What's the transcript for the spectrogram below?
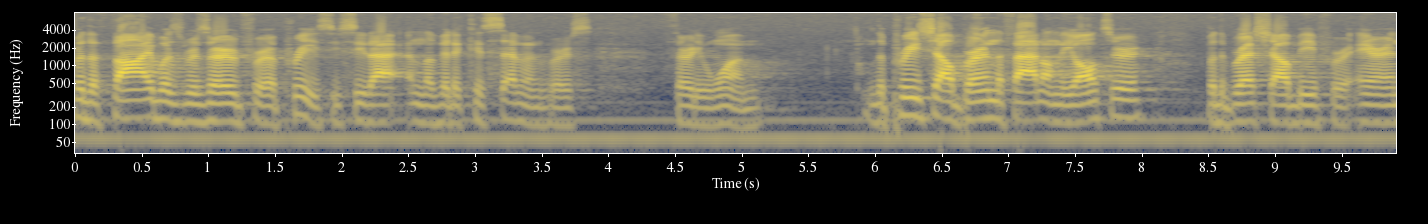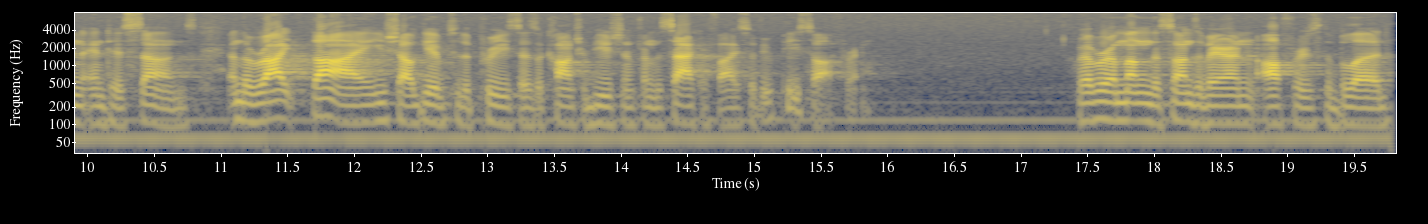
For the thigh was reserved for a priest. You see that in Leviticus 7, verse 31. The priest shall burn the fat on the altar but the breast shall be for Aaron and his sons. And the right thigh you shall give to the priest as a contribution from the sacrifice of your peace offering. Whoever among the sons of Aaron offers the blood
